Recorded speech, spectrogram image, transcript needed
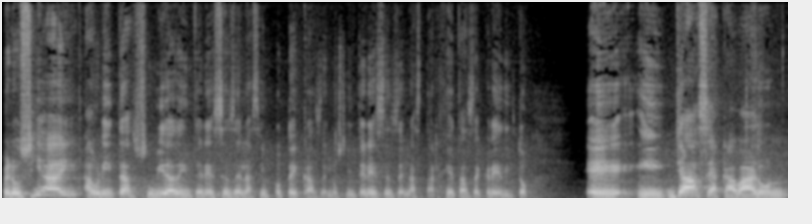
Pero sí hay ahorita subida de intereses de las hipotecas, de los intereses de las tarjetas de crédito. Eh, y ya se acabaron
